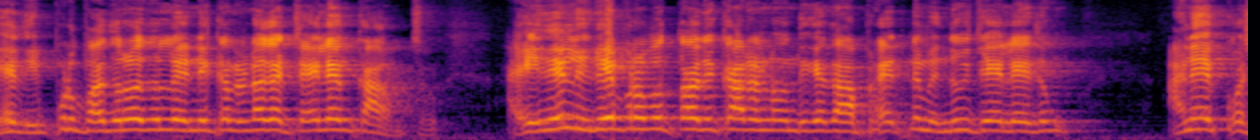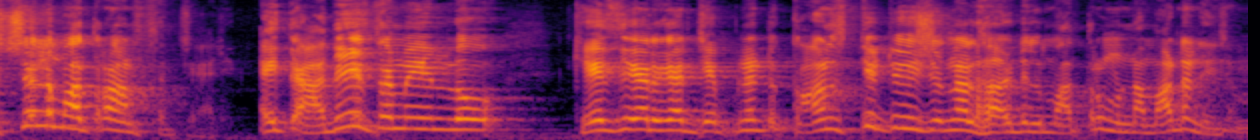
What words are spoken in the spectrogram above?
ఏది ఇప్పుడు పది రోజుల్లో ఎన్నికలు ఉండగా చేయలేం కావచ్చు. ఐదేళ్ళు ఇదే ప్రభుత్వ అధికారంలో ఉంది కదా ఆ ప్రయత్నం ఎందుకు చేయలేదు? అనే క్వశ్చన్లు మాత్రం ఆన్సర్ చేయాలి. అయితే అదే సమయంలో కేసీఆర్ గారు చెప్పినట్టు కాన్స్టిట్యూషనల్ హర్డిల్ మాత్రం ఉన్నమాట నిజం.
